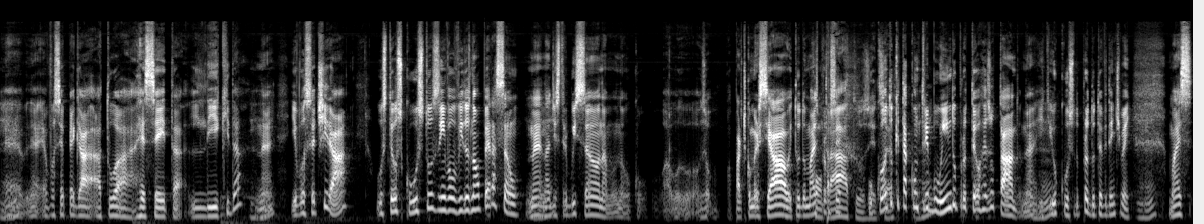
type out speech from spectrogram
é, né, é, você pegar a tua receita líquida, né? E você tirar os teus custos envolvidos na operação, uhum. né? na distribuição, na no, a parte comercial e tudo mais. Contratos, você, O quanto que está uhum. contribuindo uhum. para o teu resultado, né? Uhum. E, e, o custo do produto, evidentemente. Uhum. Mas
